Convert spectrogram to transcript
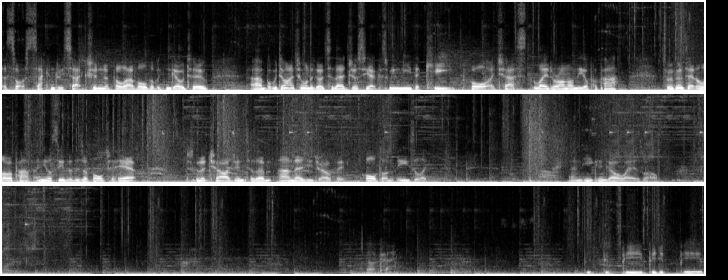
a, a, sort of secondary section of the level that we can go to. Um, but we don't actually want to go to there just yet because we need a key for a chest later on on the upper path. So we're going to take the lower path and you'll see that there's a vulture here. Just going to charge into them and there's your trophy. All done easily. And he can go away as well. Okay. Beep, beep, beep,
